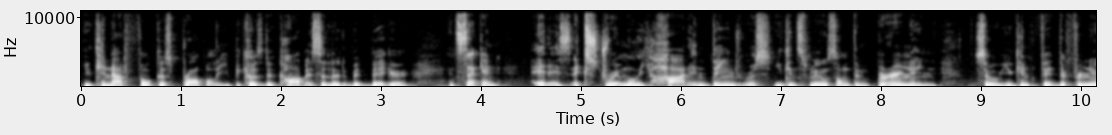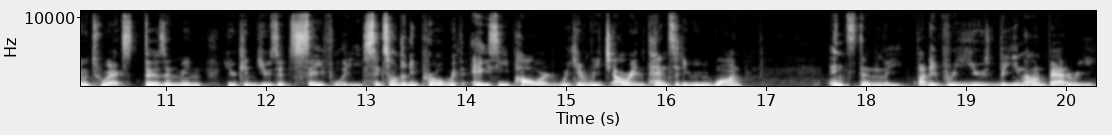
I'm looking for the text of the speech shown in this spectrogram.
you cannot focus properly because the cob is a little bit bigger and second it is extremely hot and dangerous. You can smell something burning. So you can fit the Fresnel 2X doesn't mean you can use it safely. 600D Pro with AC powered, we can reach our intensity we want instantly. But if we use V-mount battery,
